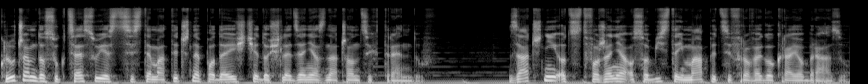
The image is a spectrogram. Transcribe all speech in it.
Kluczem do sukcesu jest systematyczne podejście do śledzenia znaczących trendów. Zacznij od stworzenia osobistej mapy cyfrowego krajobrazu.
